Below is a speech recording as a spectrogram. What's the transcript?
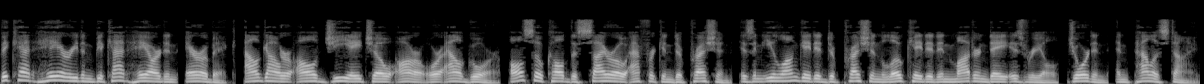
Bikat Hayaridan Bikat Hayardan, Arabic, Algaur al-Ghor or Al Ghor, also called the Syro-African Depression, is an elongated depression located in modern-day Israel, Jordan, and Palestine.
